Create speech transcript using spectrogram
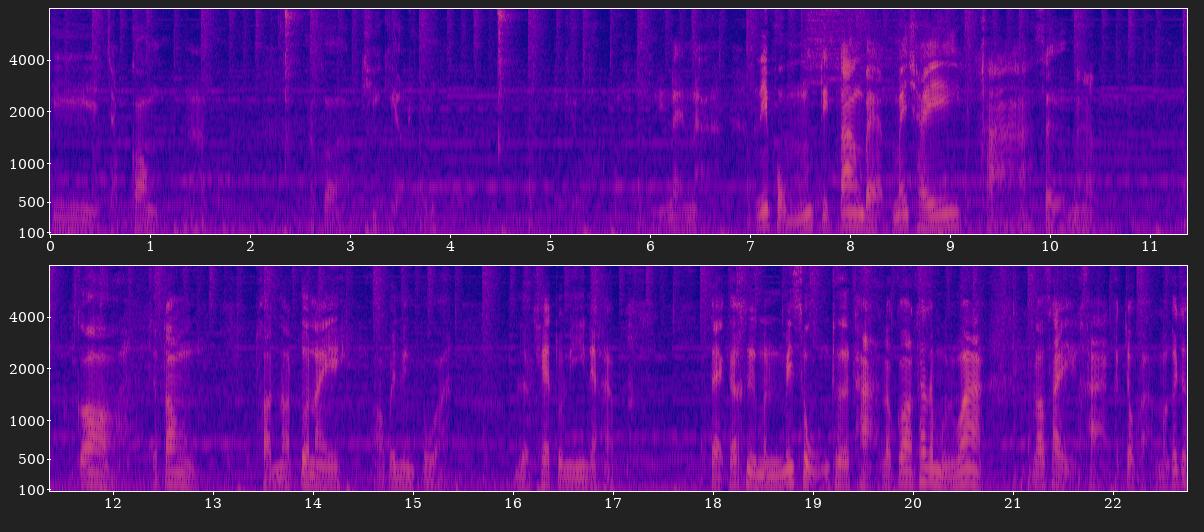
ที่จับกล้องนะ ก็ที่เกี่ยวถุงเกี่ยวของอันนี้แน่นหนาอันนี้ผมติดตั้งแบบไม่ใช้ขาเสริมนะครับ ก็จะต้องถอดน็อตตัวในออกไปหนึ่งตัว เหลือแค่ตัวนี้นะครับ แต่ก็คือมันไม่สูงเทอะทะ แล้วก็ถ้าสมมติว่าเราใส่ขากระจกอะ่ะมันก็จะ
